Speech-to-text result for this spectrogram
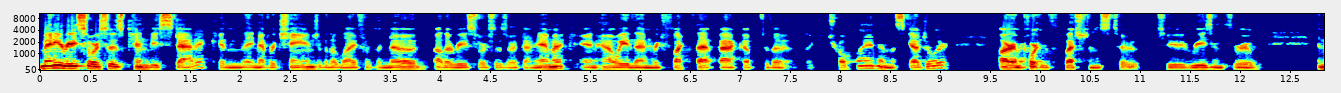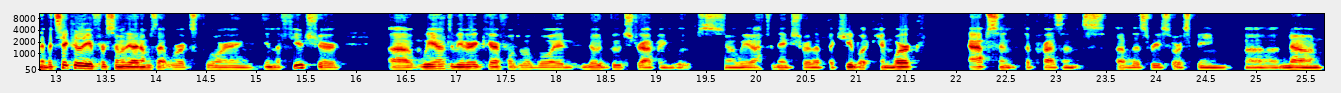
Many resources can be static and they never change over the life of a node. Other resources are dynamic and how we then reflect that back up to the, the control plane and the scheduler are important questions to, to reason through. And then particularly for some of the items that we're exploring in the future, uh, we have to be very careful to avoid node bootstrapping loops. You know, we have to make sure that the kubelet can work absent the presence of this resource being uh, known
